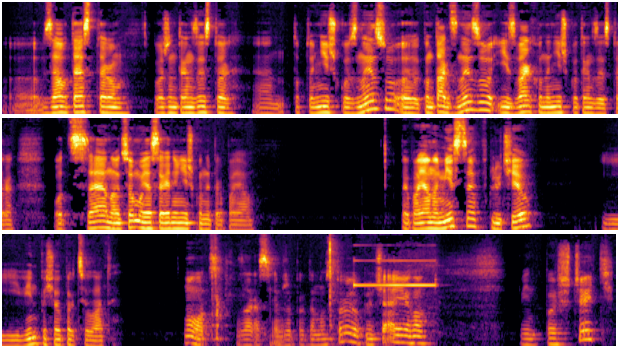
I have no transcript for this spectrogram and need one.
Е, Взяв тестером кожен транзистор, тобто ніжку знизу, е, контакт знизу і зверху на ніжку транзистора. Оце на цьому я середню ніжку не припаяв. Припаяв на місце, включив, і він почав працювати. Ну от, зараз я вже продемонструю, включаю його. Він пищить.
